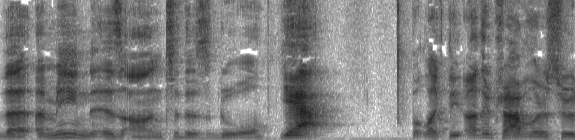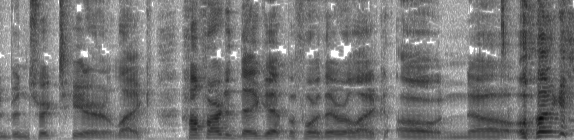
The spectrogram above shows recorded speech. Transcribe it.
that Amin is on to this ghoul, Yeah. But like the other travelers who had been tricked here, like how far did they get before they were like, oh no, like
